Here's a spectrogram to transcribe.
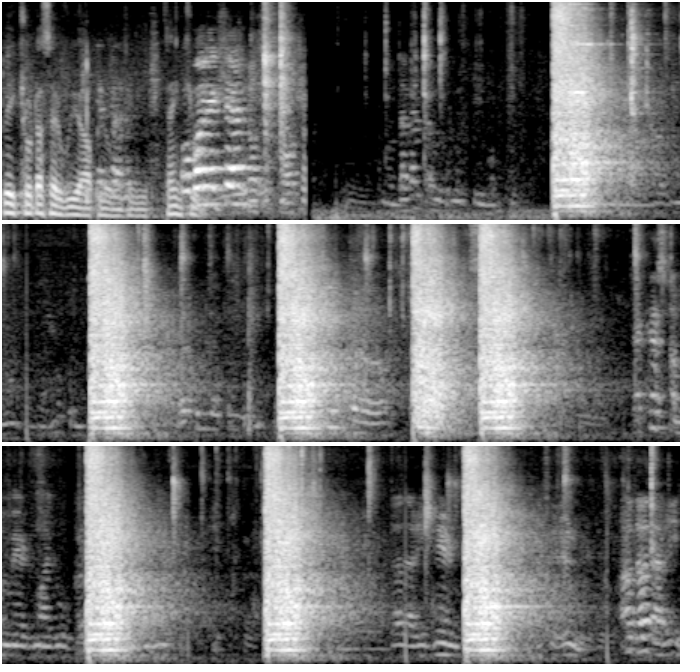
तो एक छोटा सा रिव्यू आप लोगों के लिए। Thank you essa merda mais um Dadari Henry. Ah, Dadari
